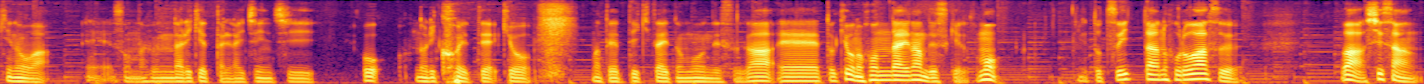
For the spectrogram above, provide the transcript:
昨日は、えー、そんな踏んだり蹴ったりな一日を乗り越えて今日またやっていきたいと思うんですがえっ、ー、と今日の本題なんですけれどもえっ、ー、と Twitter のフォロワー数は資産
